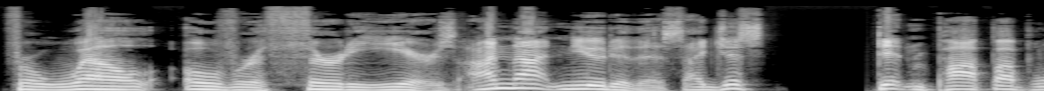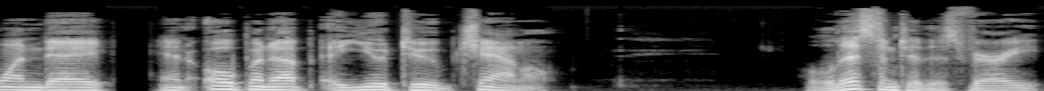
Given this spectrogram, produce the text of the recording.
for well over 30 years. I'm not new to this. I just didn't pop up one day and open up a YouTube channel. Listen to this very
